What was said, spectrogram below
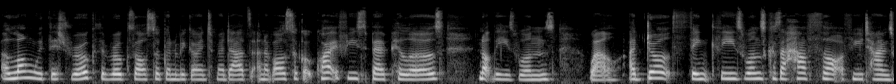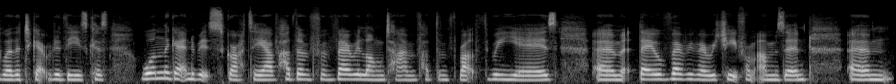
along with this rug. The rug's also going to be going to my dad's and I've also got quite a few spare pillows, not these ones. Well, I don't think these ones because I have thought a few times whether to get rid of these because one, they're getting a bit scratty. I've had them for a very long time. I've had them for about three years. Um, they were very, very cheap from Amazon. Um,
